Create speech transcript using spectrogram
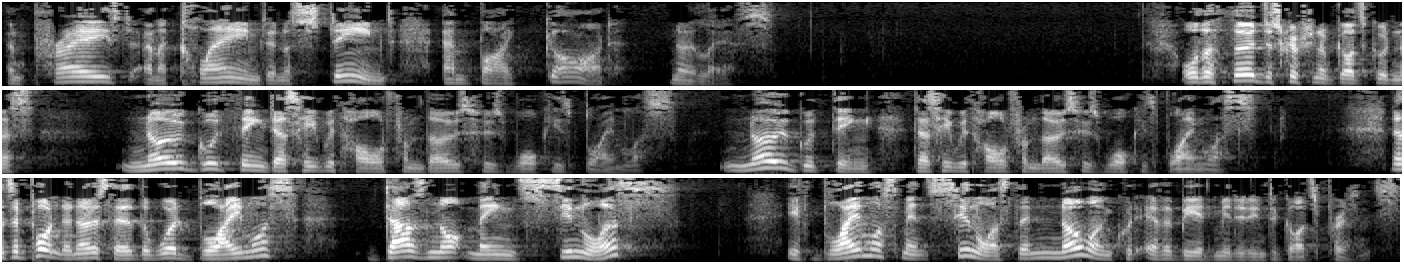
and praised and acclaimed and esteemed and by God no less. Or the third description of God's goodness, no good thing does he withhold from those whose walk is blameless. No good thing does he withhold from those whose walk is blameless. Now it's important to notice that the word blameless does not mean sinless. If blameless meant sinless, then no one could ever be admitted into God's presence.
